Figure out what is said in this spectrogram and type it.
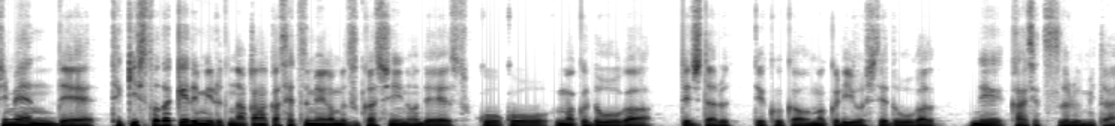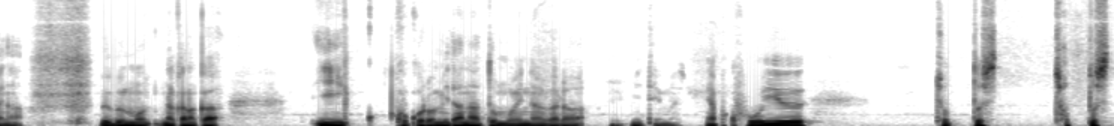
紙面でテキストだけで見るとなかなか説明が難しいので、そこをこう、うまく動画、デジタルっていう空間をうまく利用して動画で解説するみたいな部分もなかなかいい試みだなと思いながら見ていました。やっぱこういう、ちょっとし、ちょっとし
